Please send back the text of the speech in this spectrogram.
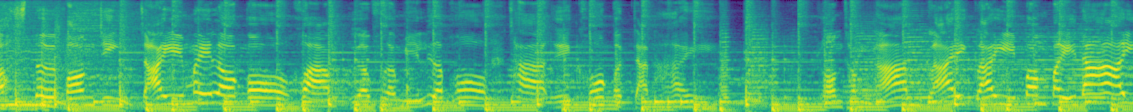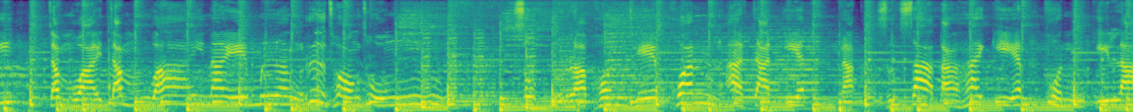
อสเตอร์ปลอมจริงใจไม่ลอกกอความเอื้อเฟื้อมีเลือพอ ถ้าเอกขอก็จัดให้พร้อมทำงานไกลไกลป้อมไปได้จำไว้จำไว้ในเมืองหรือทองทุง สุรพลเทพควันอาจารย์เกียรตินักศึกษาต่างให้เกียรติคนกีฬา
